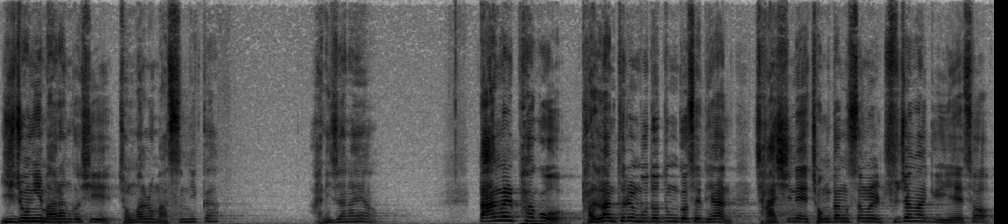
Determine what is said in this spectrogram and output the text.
이종이 말한 것이 정말로 맞습니까? 아니잖아요. 땅을 파고 달란트를 묻어둔 것에 대한 자신의 정당성을 주장하기 위해서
